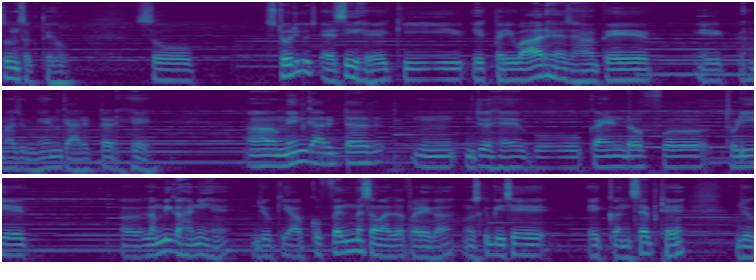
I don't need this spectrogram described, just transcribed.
सुन सकते हो। सो so, स्टोरी कुछ ऐसी है कि एक परिवार है जहाँ पे एक हमारा जो मेन कैरेक्टर है मेन uh, कैरेक्टर जो है वो काइंड kind ऑफ़ uh, थोड़ी एक uh, लंबी कहानी है जो कि आपको फ़िल्म में समझना पड़ेगा। उसके पीछे एक कंसेप्ट है जो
